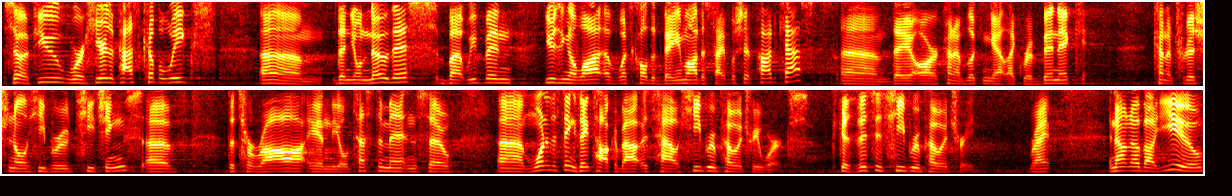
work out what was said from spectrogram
So if you were here the past couple weeks, um, then you'll know this, but we've been using a lot of what's called the Bema Discipleship Podcast. Um, they are kind of looking at like rabbinic, kind of traditional Hebrew teachings of the Torah and the Old Testament. And so um, one of the things they talk about is how Hebrew poetry works, because this is Hebrew poetry, right? And I don't know about you,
